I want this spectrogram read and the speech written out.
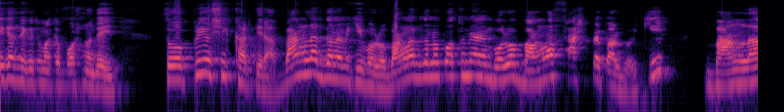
এখান থেকে তোমাকে প্রশ্ন দেই। তো প্রিয় শিক্ষার্থীরা, বাংলার জন্য আমি কি বলব? বাংলার জন্য প্রথমে আমি বলব বাংলা ফার্স্ট পেপার বই। কি? বাংলা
